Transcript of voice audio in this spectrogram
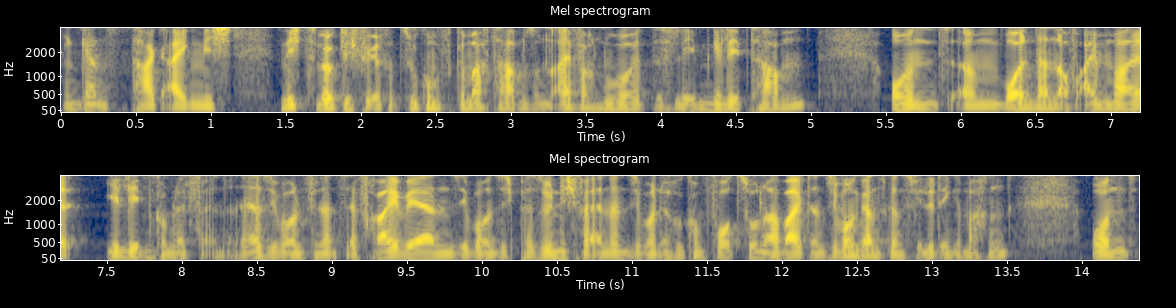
den ganzen Tag eigentlich nichts wirklich für ihre Zukunft gemacht haben, sondern einfach nur das Leben gelebt haben und ähm, wollen dann auf einmal ihr Leben komplett verändern. Ja? Sie wollen finanziell frei werden, sie wollen sich persönlich verändern, sie wollen ihre Komfortzone erweitern, sie wollen ganz, ganz viele Dinge machen und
